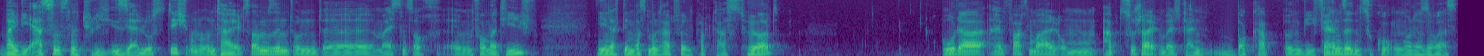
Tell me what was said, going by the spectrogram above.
weil die erstens natürlich sehr lustig und unterhaltsam sind und äh, meistens auch informativ, je nachdem, was man gerade für einen Podcast hört. Oder einfach mal, um abzuschalten, weil ich keinen Bock habe, irgendwie Fernsehen zu gucken oder sowas.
